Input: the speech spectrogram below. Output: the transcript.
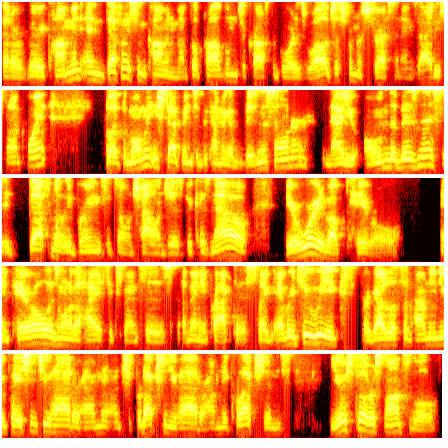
that are very common and definitely some common mental problems across the board as well just from a stress and anxiety standpoint. But the moment you step into becoming a business owner, now you own the business, it definitely brings its own challenges because now you're worried about payroll. And payroll is one of the highest expenses of any practice. Like every two weeks, regardless of how many new patients you had or how much production you had or how many collections, you're still responsible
